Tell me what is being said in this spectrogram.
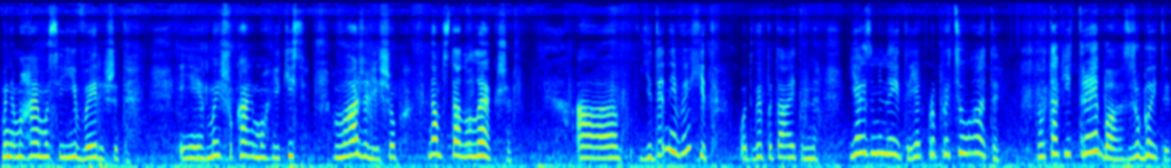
Ми намагаємося її вирішити. І ми шукаємо якісь важелі, щоб нам стало легше. А єдиний вихід, от ви питаєте мене, як змінити, як пропрацювати. Ну так і треба зробити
